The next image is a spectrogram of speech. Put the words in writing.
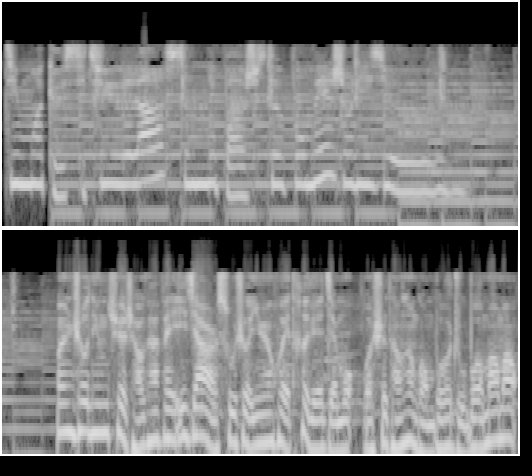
Dis-moi que si tu es là, ce n'est pas juste pour mes jolis yeux. 欢迎收听雀巢咖啡一加二宿舍音乐会特别节目，我是糖蒜广播主播猫猫。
